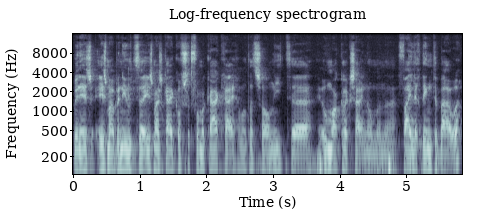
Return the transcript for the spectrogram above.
ben eerst, eerst maar benieuwd, uh, eerst maar eens kijken of ze het voor elkaar krijgen. Want dat zal niet uh, heel makkelijk zijn om een uh, veilig ding te bouwen.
